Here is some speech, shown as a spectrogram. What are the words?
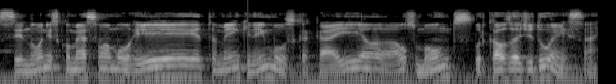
Senones começam a morrer também, que nem mosca, cair aos montes por causa de doença.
